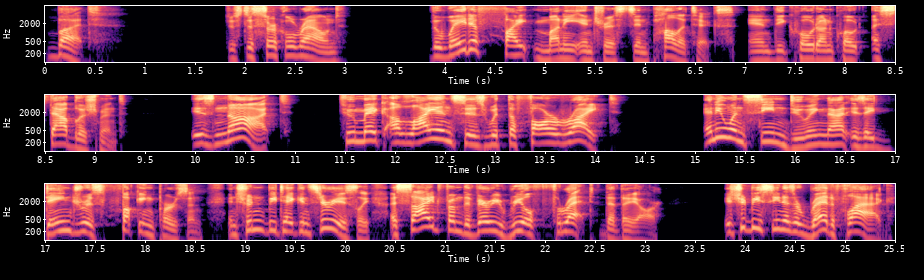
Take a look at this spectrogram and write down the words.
But, just to circle round, the way to fight money interests in politics and the quote unquote establishment is not to make alliances with the far right. Anyone seen doing that is a dangerous fucking person and shouldn't be taken seriously, aside from the very real threat that they are. It should be seen as a red flag,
